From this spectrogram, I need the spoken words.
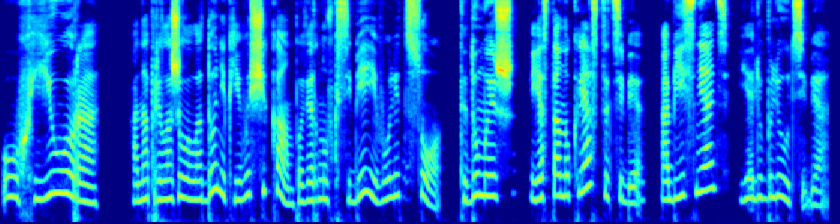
«Ух, Юра!» Она приложила ладони к его щекам, повернув к себе его лицо. «Ты думаешь, я стану клясться тебе? Объяснять? Я люблю тебя.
